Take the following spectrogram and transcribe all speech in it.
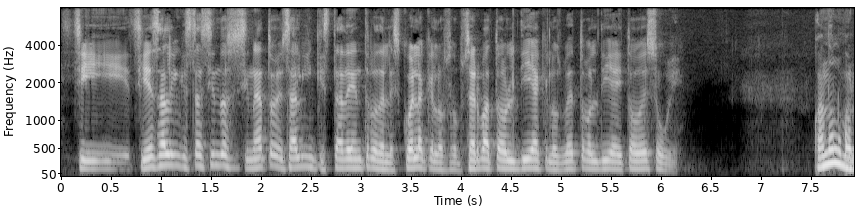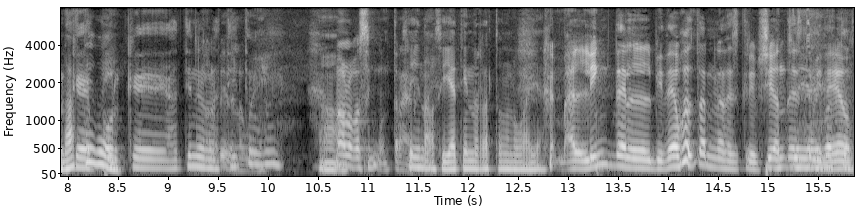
si, si es alguien que está haciendo asesinato, es alguien que está dentro de la escuela, que los observa todo el día, que los ve todo el día y todo eso, güey. ¿Cuándo lo porque, mandaste, güey? porque ya tiene Olvídalo, ratito, güey. No. No lo vas a encontrar. Sí, no, si ya tiene rato no lo vaya. El link del video va a estar en la descripción de Sí, este video.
